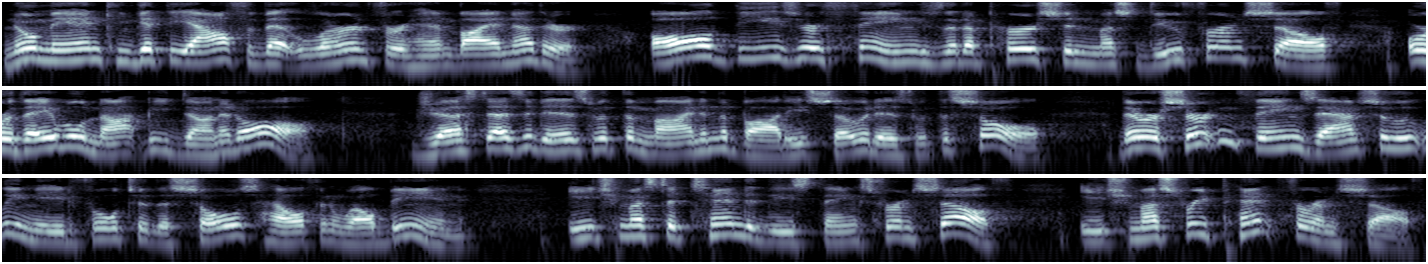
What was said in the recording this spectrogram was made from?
No man can get the alphabet learned for him by another. All these are things that a person must do for himself, or they will not be done at all. Just as it is with the mind and the body, so it is with the soul. There are certain things absolutely needful to the soul's health and well being. Each must attend to these things for himself. Each must repent for himself.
